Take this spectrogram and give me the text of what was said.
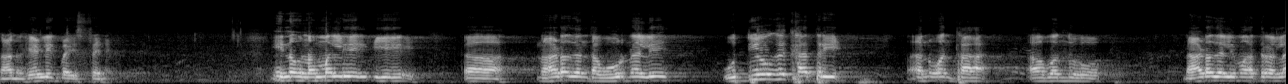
ನಾನು ಹೇಳಲಿಕ್ಕೆ ಬಯಸ್ತೇನೆ. ಇನ್ನು ನಮ್ಮಲ್ಲಿ ಈ ನಾಡದಂಥ ಊರಿನಲ್ಲಿ ಉದ್ಯೋಗ ಖಾತ್ರಿ ಅನ್ನುವಂಥ ಆ ಒಂದು ನಾಡದಲ್ಲಿ ಮಾತ್ರ ಅಲ್ಲ,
